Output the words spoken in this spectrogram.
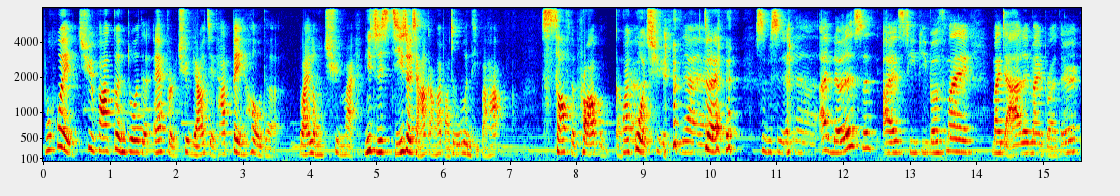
不会去花更多的 effort 去了解他背后的来龙去脉。你只是急着想要赶快把这个问题把它 solve the problem，赶快过去。Yeah, yeah. 对，是不是？Yeah, I've noticed with ISTP, both my my dad and my brother,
